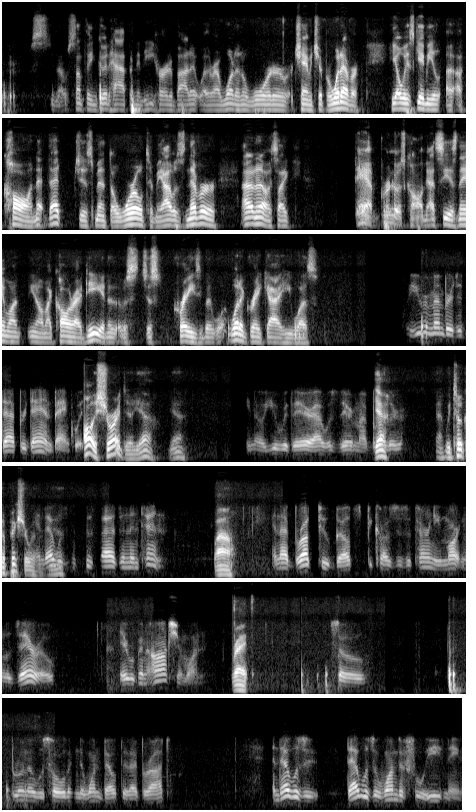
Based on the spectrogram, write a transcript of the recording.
you know something good happened and he heard about it, whether I won an award or a championship or whatever, he always gave me a, a call, and that that just meant the world to me. I was never, I don't know, it's like, damn, Bruno's calling me. I'd see his name on you know my caller ID, and it was just crazy. But wh- what a great guy he was. You remember the Dapper Dan banquet? Oh, sure I do. Yeah, yeah, You know, you were there, I was there, my Yeah. brother, yeah. We took a picture with and him. that yeah. was in 2010. wow. And I brought two belts because his attorney, Martin Lazaro, they were going to auction one. Right. So Bruno was holding the one belt that I brought, and that was a that was a wonderful evening.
